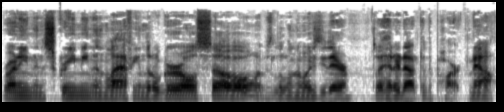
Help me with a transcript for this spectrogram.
running and screaming and laughing little girls, so it was a little noisy there. So I headed out to the park. Now,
